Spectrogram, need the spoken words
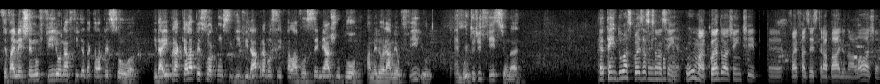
você vai mexer no filho ou na filha daquela pessoa. E daí, para aquela pessoa conseguir virar para você e falar, você me ajudou a melhorar meu filho, é muito difícil, né? É, tem duas coisas que são assim. Uma, quando a gente é, vai fazer esse trabalho na loja,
